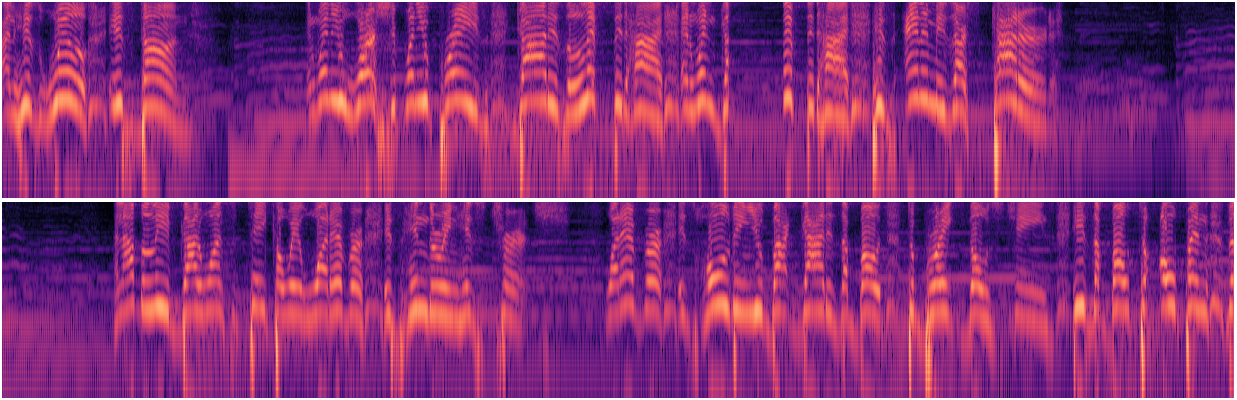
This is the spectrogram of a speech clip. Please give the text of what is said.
and His will is done. And when you worship, when you praise, God is lifted high. And when God lifted high, His enemies are scattered. And I believe God wants to take away whatever is hindering His church. Whatever is holding you back, God is about to break those chains. He's about to open the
